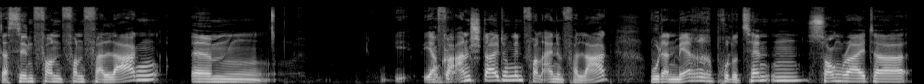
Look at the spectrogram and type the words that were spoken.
das sind von, von Verlagen ähm, ja, Veranstaltungen von einem Verlag, wo dann mehrere Produzenten, Songwriter,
